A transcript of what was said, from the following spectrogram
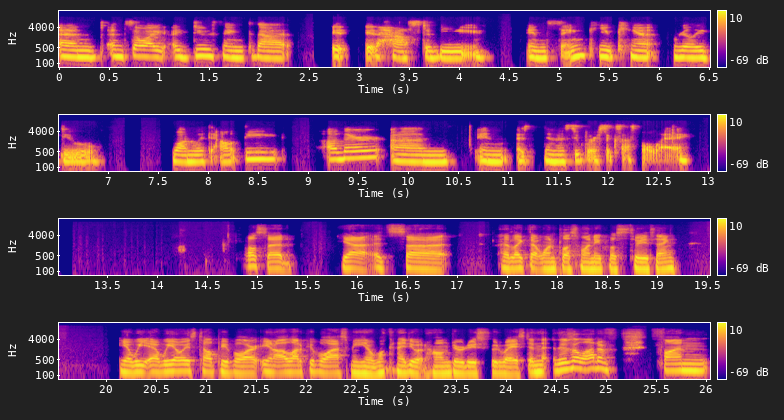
and and so I, I do think that it it has to be in sync. You can't really do one without the other um, in a, in a super successful way. Well said. Yeah, it's uh, I like that one plus one equals three thing you know, we uh, we always tell people, are you know, a lot of people ask me, you know, what can I do at home to reduce food waste? And there's a lot of fun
